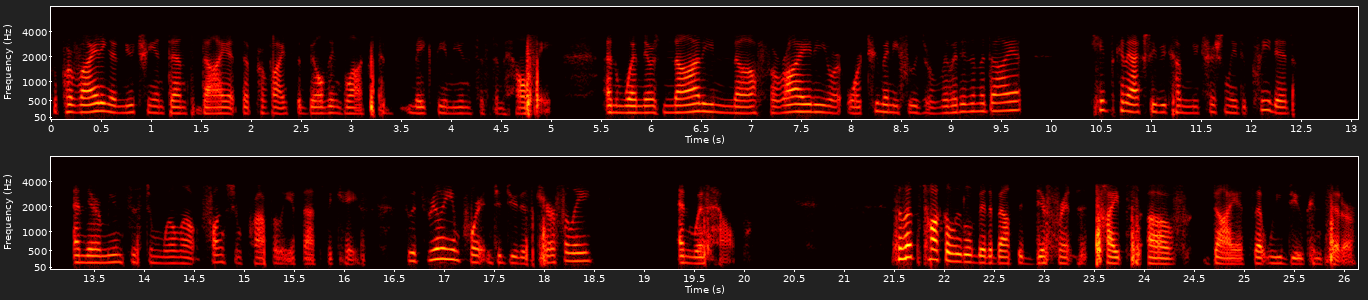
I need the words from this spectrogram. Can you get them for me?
but providing a nutrient dense diet that provides the building blocks to make the immune system healthy. And when there's not enough variety or, or too many foods are limited in the diet, kids can actually become nutritionally depleted and their immune system will not function properly if that's the case. So it's really important to do this carefully and with help. So let's talk a little bit about the different types of diets that we do consider.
